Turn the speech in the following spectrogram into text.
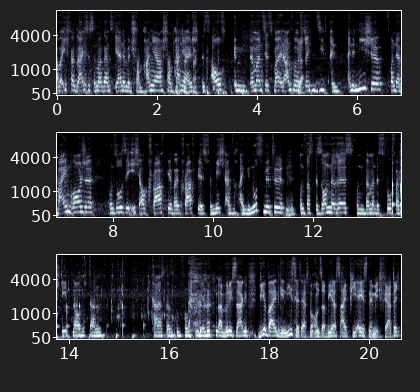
Aber ich vergleiche das immer ganz gerne mit Champagner. Champagner ist, ist auch, im, wenn man es jetzt mal in Anführungsstrichen ja. sieht, ein, eine Nische von der Weinbranche. Und so sehe ich auch Craft Beer, weil Craft Beer ist für mich einfach ein Genussmittel mhm. und was Besonderes. Und wenn man das so versteht, glaube ich, dann kann das ganz gut funktionieren. dann würde ich sagen, wir beiden genießen jetzt erstmal unser Bier. Das IPA ist nämlich fertig.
